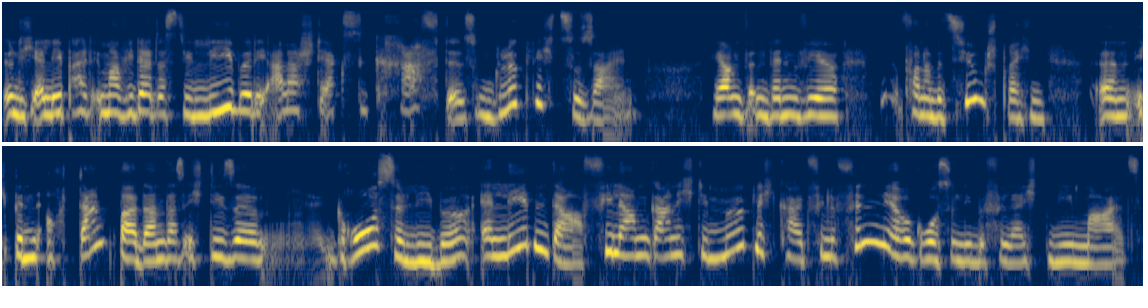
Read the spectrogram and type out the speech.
und ich erlebe halt immer wieder, dass die Liebe die allerstärkste Kraft ist, um glücklich zu sein. Ja, und wenn, wenn wir von einer Beziehung sprechen, ähm, ich bin auch dankbar dann, dass ich diese große Liebe erleben darf. Viele haben gar nicht die Möglichkeit, viele finden ihre große Liebe vielleicht niemals,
